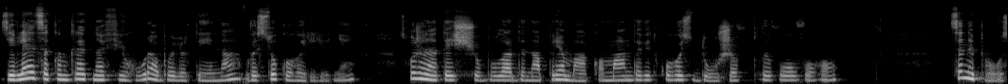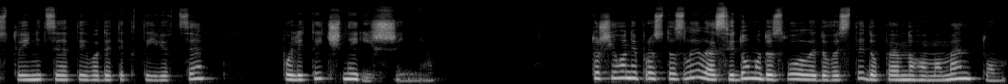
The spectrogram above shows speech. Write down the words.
З'являється конкретна фігура або людина високого рівня, схоже на те, що була дана пряма команда від когось дуже впливового. Це не просто ініціатива детективів, це політичне рішення. Тож його не просто злили, а свідомо дозволили довести до певного моменту,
